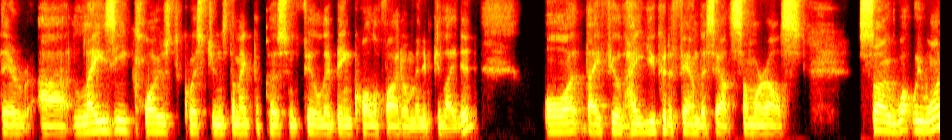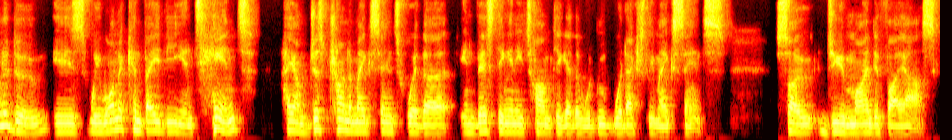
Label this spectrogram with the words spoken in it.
they're uh, lazy, closed questions to make the person feel they're being qualified or manipulated, or they feel, hey, you could have found this out somewhere else. So what we want to do is we want to convey the intent hey, I'm just trying to make sense whether investing any time together would, would actually make sense. So do you mind if I ask?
